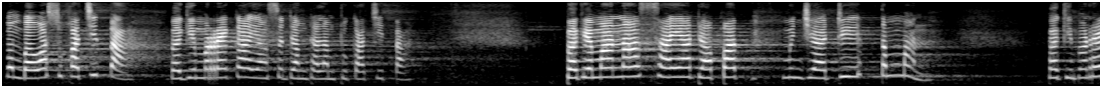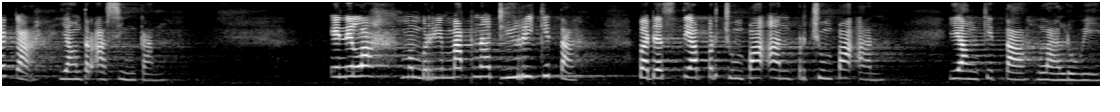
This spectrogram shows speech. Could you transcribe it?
pembawa sukacita bagi mereka yang sedang dalam duka cita. Bagaimana saya dapat menjadi teman bagi mereka yang terasingkan. Inilah memberi makna diri kita pada setiap perjumpaan-perjumpaan yang kita lalui.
